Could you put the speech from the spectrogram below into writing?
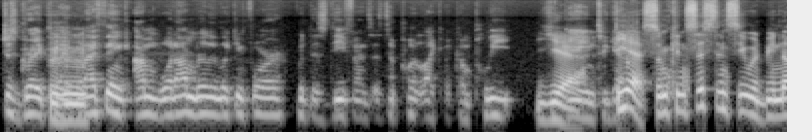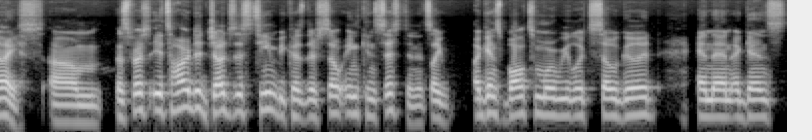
just great play. Mhm. But I think I'm what I'm really looking for with this defense is to put like a complete Yeah. game together. Yeah, some consistency would be nice. Um, especially it's hard to judge this team because they're so inconsistent. It's like against Baltimore we looked so good, and then against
